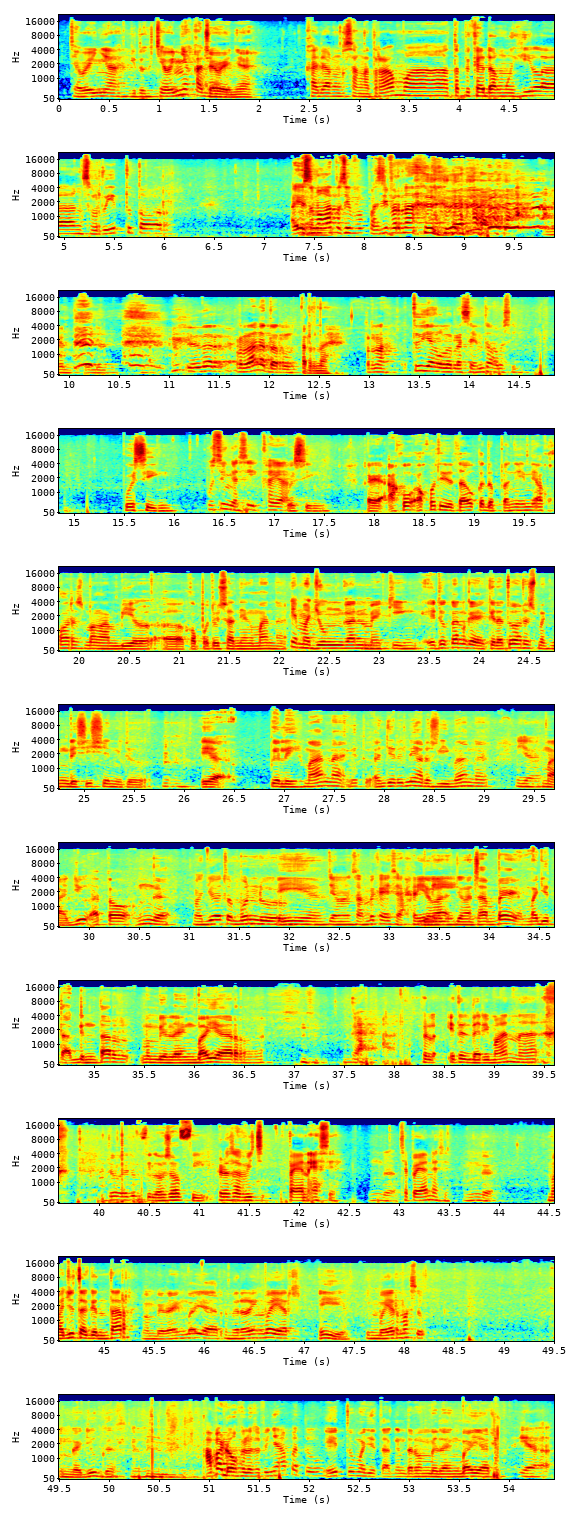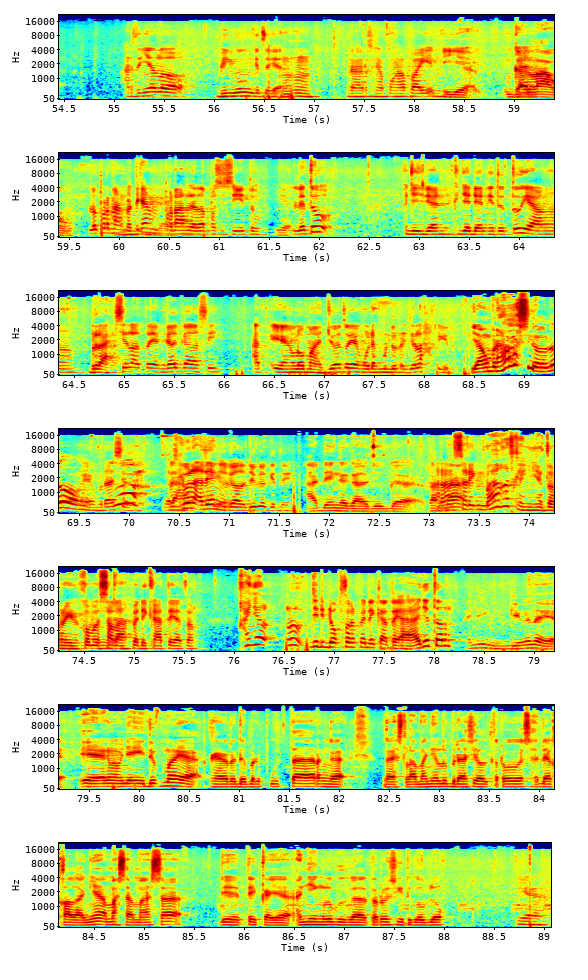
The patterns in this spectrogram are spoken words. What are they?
ceweknya gitu. Ceweknya kadang Ceweknya. kadang sangat ramah tapi kadang menghilang. Seperti itu tor. Ayo semangat pasti pasti pernah Ya, Tor, pernah nggak lu? Pernah. pernah itu yang lu rasain itu apa sih Pusing, pusing gak sih kayak pusing. Kayak aku aku tidak tahu ke depannya ini aku harus mengambil eh, keputusan yang mana. ya majungkan Making itu kan kayak kita tuh harus making decision gitu. Iya, pilih mana gitu. Anjir ini harus gimana? iya Maju atau enggak? maju atau mundur Iya. jangan sampai kayak Syahrini Jangan jangan sampai maju tak gentar membela yang bayar. Nggak. Fil- itu dari mana itu itu filosofi. filosofi C- PNS ya Enggak. CPNS ya Enggak. maju tak gentar Membela yang bayar. bener yang bayar Iya. yang bayar masuk Enggak juga. apa dong filosofinya apa tuh Itu maju tak gentar membela yang bayar. ya artinya lo bingung gitu ya Mm-mm. nggak harus ngapa-ngapain Iya, galau. lo pernah berarti kan pernah dalam posisi itu Iya. lo tuh kejadian kejadian itu tuh yang berhasil atau yang gagal sih? At- yang lo maju atau yang udah mundur aja lah gitu. Yang berhasil dong. yang berhasil. Meskipun ada yang gagal juga gitu ya? Ada yang gagal juga karena, karena, sering banget kayaknya Tor ini kalau masalah PDKT ya Tor. Kayaknya lu jadi dokter PDKT aja Tor. Anjing gimana ya? Ya yang namanya hidup mah ya kayak udah berputar, nggak nggak selamanya lu berhasil terus. Ada kalanya masa-masa di detik kayak anjing lu gagal terus gitu goblok. Iya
